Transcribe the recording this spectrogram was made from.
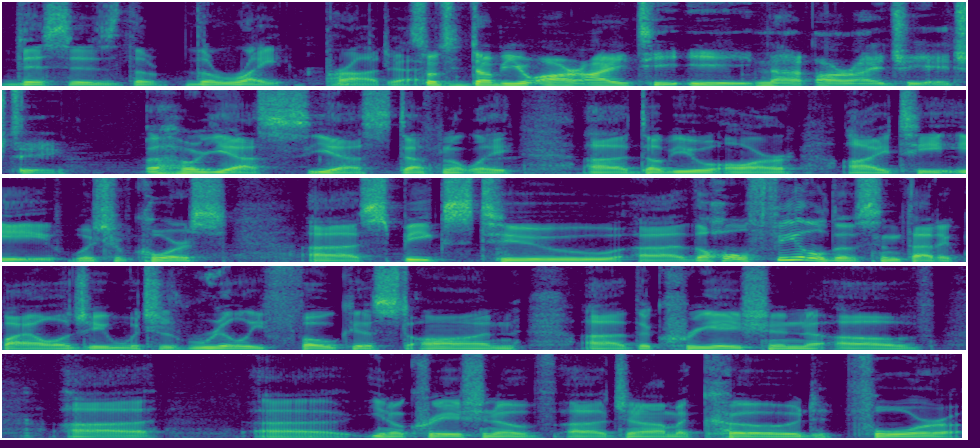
this is the the Write project. So it's W R I T E, not R I G H T. Oh yes, yes, definitely. Uh, w R I T E, which of course uh, speaks to uh, the whole field of synthetic biology, which is really focused on uh, the creation of. Uh, uh, you know, creation of uh, genomic code for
